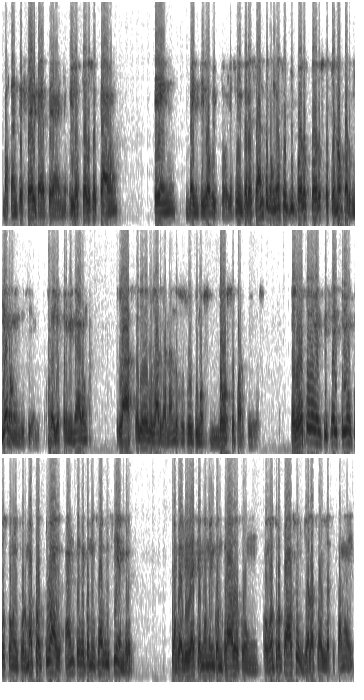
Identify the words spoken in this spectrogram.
bastante cerca de este año, y los toros estaban en 22 victorias. Lo interesante con ese equipo de los toros es que no perdieron en diciembre, o sea, ellos terminaron la serie regular ganando sus últimos 12 partidos. Pero esto de 26 triunfos con el formato actual antes de comenzar diciembre, la realidad es que no me he encontrado con, con otro caso, ya las águilas están ahí,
